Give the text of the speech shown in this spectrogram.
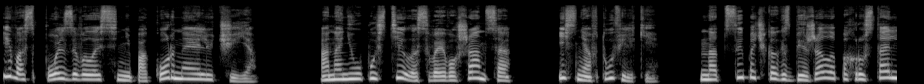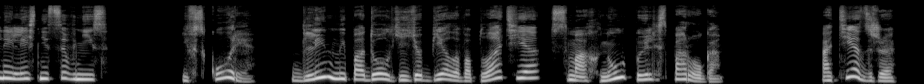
и воспользовалась непокорная Лючия. Она не упустила своего шанса и, сняв туфельки, на цыпочках сбежала по хрустальной лестнице вниз. И вскоре длинный подол ее белого платья смахнул пыль с порога. Отец же,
